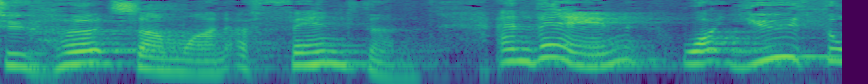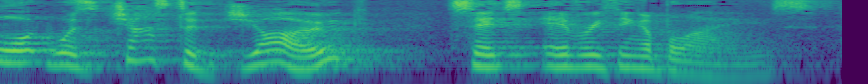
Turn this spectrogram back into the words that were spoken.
to hurt someone, offend them. And then what you thought was just a joke sets everything ablaze.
